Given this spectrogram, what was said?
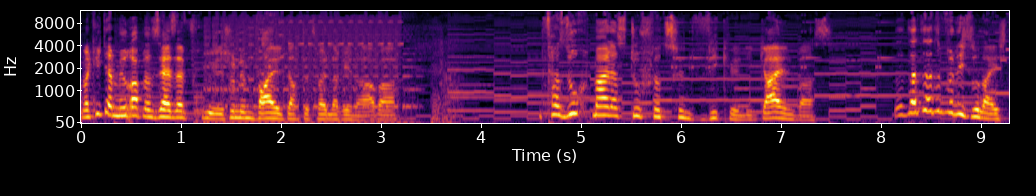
man kriegt ja Myrapler sehr, sehr früh. Schon im Wald nach der zweiten Arena. Aber versucht mal das Duflo zu entwickeln. Egal was. Das, das wird nicht so leicht.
